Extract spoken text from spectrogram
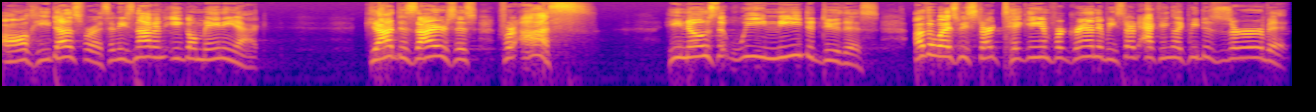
all He does for us. And He's not an egomaniac. God desires this for us. He knows that we need to do this. Otherwise, we start taking Him for granted. We start acting like we deserve it.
